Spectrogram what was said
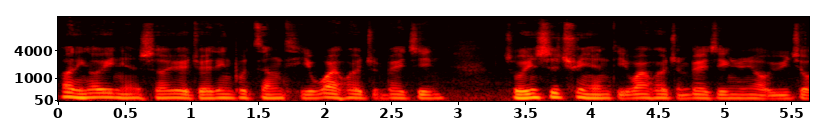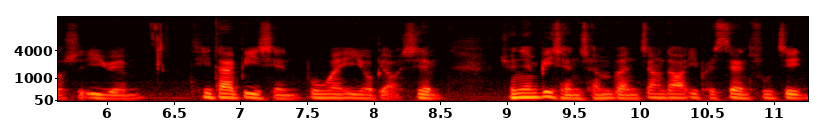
二零二一年十二月决定不增提外汇准备金。主因是去年底外汇准备金仍有逾九十亿元，替代避险部位亦有表现，全年避险成本降到一 percent 附近，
